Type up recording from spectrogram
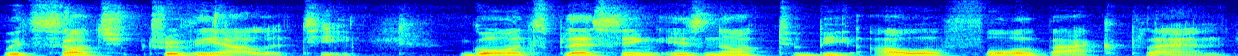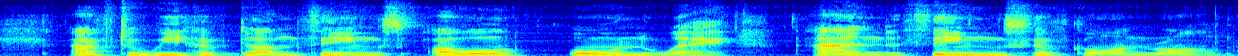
with such triviality. God's blessing is not to be our fallback plan after we have done things our own way and things have gone wrong.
